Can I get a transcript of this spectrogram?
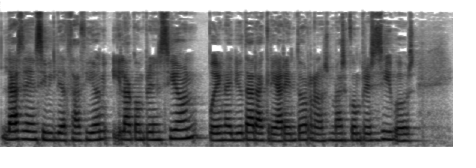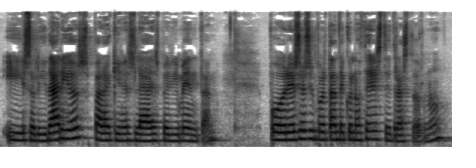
La sensibilización y la comprensión pueden ayudar a crear entornos más comprensivos y solidarios para quienes la experimentan. Por eso es importante conocer este trastorno.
